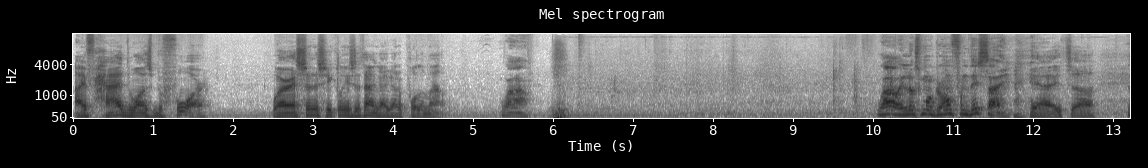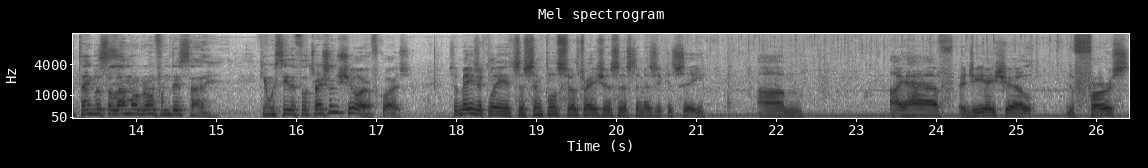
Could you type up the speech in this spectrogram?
I've had ones before where as soon as he cleans the tank, I got to pull him out. Wow. Wow, it looks more grown from this side. Yeah, it's. Uh, The tank looks a lot more grown from this side. Can we see the filtration? Sure, of course. So basically, it's a simple filtration system, as you can see. Um, I have a GHL, the first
